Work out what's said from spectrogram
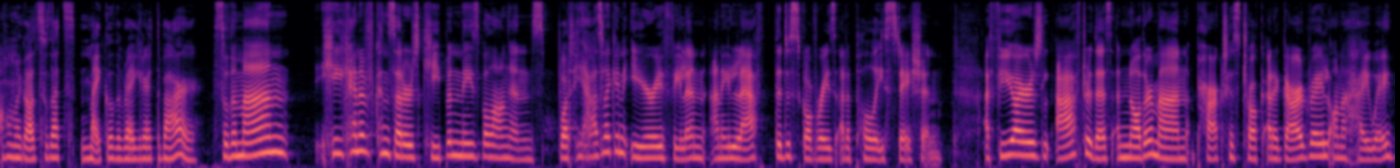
oh my god, so that's Michael, the regular at the bar. So the man, he kind of considers keeping these belongings, but he has like an eerie feeling and he left the discoveries at a police station. A few hours after this, another man parked his truck at a guardrail on a highway,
